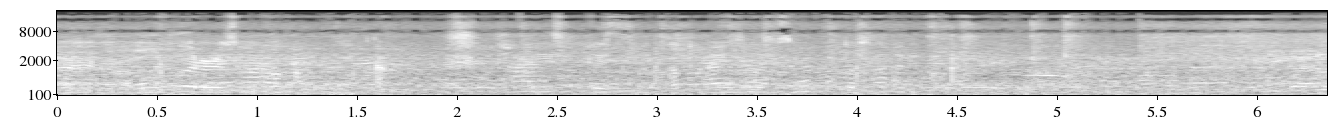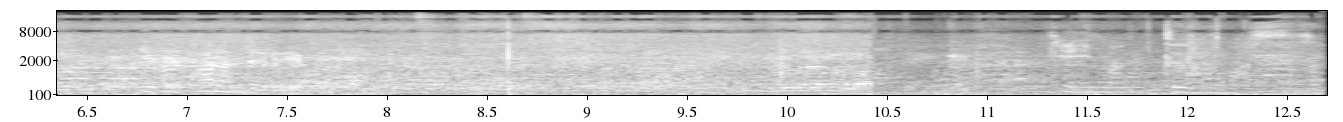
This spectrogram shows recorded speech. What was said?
저는 이불을 사러 갑니다. 다이소도 있으니까 다이소에서 살 것도 사야겠다. 이불 파는 데래요. K마트 왔어.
